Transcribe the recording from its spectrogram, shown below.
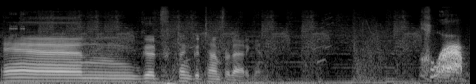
And good, good time for that again. Crap!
